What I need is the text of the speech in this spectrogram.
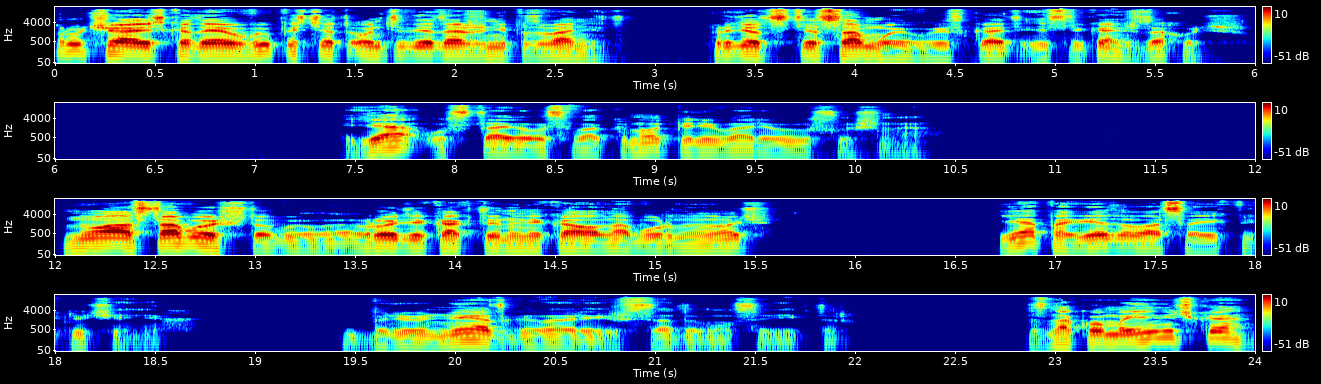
Ручаюсь, когда его выпустят, он тебе даже не позвонит. Придется тебе самой его искать, если, конечно, захочешь. Я уставилась в окно, переваривая услышанное. «Ну а с тобой что было? Вроде как ты намекала на бурную ночь». Я поведала о своих приключениях. «Брюнет, говоришь?» — задумался Виктор. «Знакомое имечко?» —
